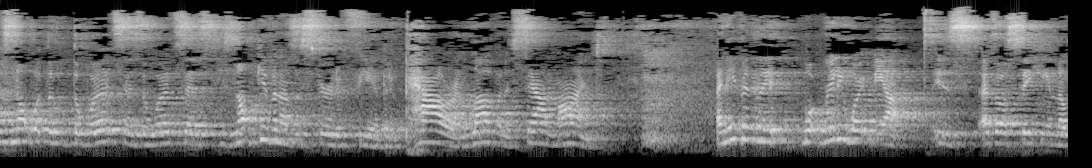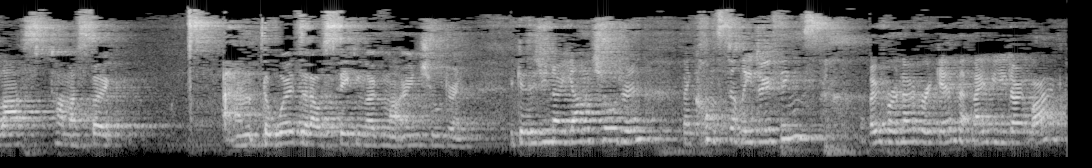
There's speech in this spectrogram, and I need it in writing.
that's not what the, the word says. The word says He's not given us a spirit of fear, but of power and love and a sound mind. And even the, what really woke me up is, as I was speaking in the last time I spoke, um, the words that I was speaking over my own children. Because as you know, young children, they constantly do things over and over again that maybe you don't like,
